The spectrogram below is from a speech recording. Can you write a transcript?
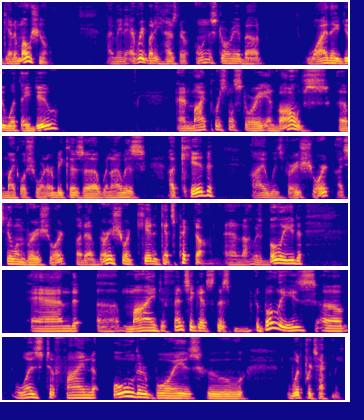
get emotional. I mean, everybody has their own story about why they do what they do. And my personal story involves uh, Michael Schwerner because uh, when I was a kid, I was very short. I still am very short, but a very short kid gets picked on, and I was bullied. And uh, my defense against this, the bullies, uh, was to find older boys who would protect me.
